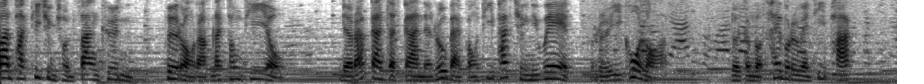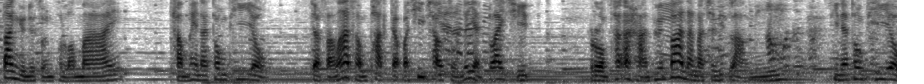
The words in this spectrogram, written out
บ้านพักที่ชุมชนสร้างขึ้น เพื่อรองรับนักท่องเที่ยวได้รับการจัดการในรูปแบบของที่พักเชิงนิเวศ หรืออีโคลอด โดยกำหนดให้บริเวณที่พักตั้งอยู่ในสวนผลไม้ทำให้นักท่องเที่ยว จะสามารถสัมผัสกับอาชีพชาวสวนได้อย่างใกล้ชิด รวมทั้งอาหารพื้นบ้านนานาชนิดเหล่านี้ ที่นักท่องเที่ยว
